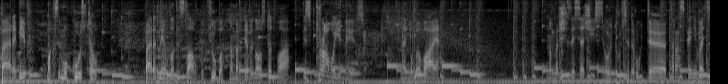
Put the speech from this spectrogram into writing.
перевів Максиму Кустову. Перед ним Владислав Коцюба, номер 92. Із правої низу. Набиває. Номер 66. Ой, друзі, даруйте. Тарас Канівець.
